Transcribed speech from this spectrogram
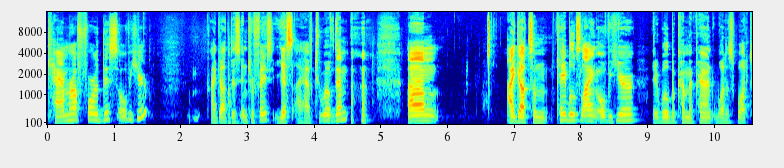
camera for this over here. I got this interface. Yes, I have two of them. um, I got some cables lying over here. It will become apparent what is what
